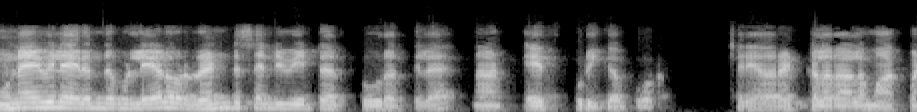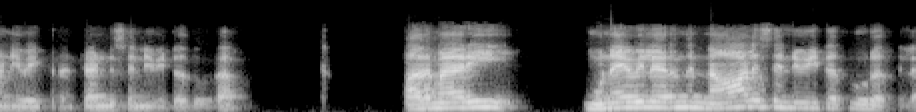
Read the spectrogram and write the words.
முனைவில இருந்து பிள்ளைகள் ஒரு ரெண்டு சென்டிமீட்டர் தூரத்துல நான் எஃப் குறிக்க போறேன். சரி அதை ரெட் கலரால மார்க் பண்ணி வைக்கிறேன். ரெண்டு சென்டிமீட்டர் தூரம் அது மாதிரி முனைவில இருந்து நாலு சென்டிமீட்டர் தூரத்துல.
